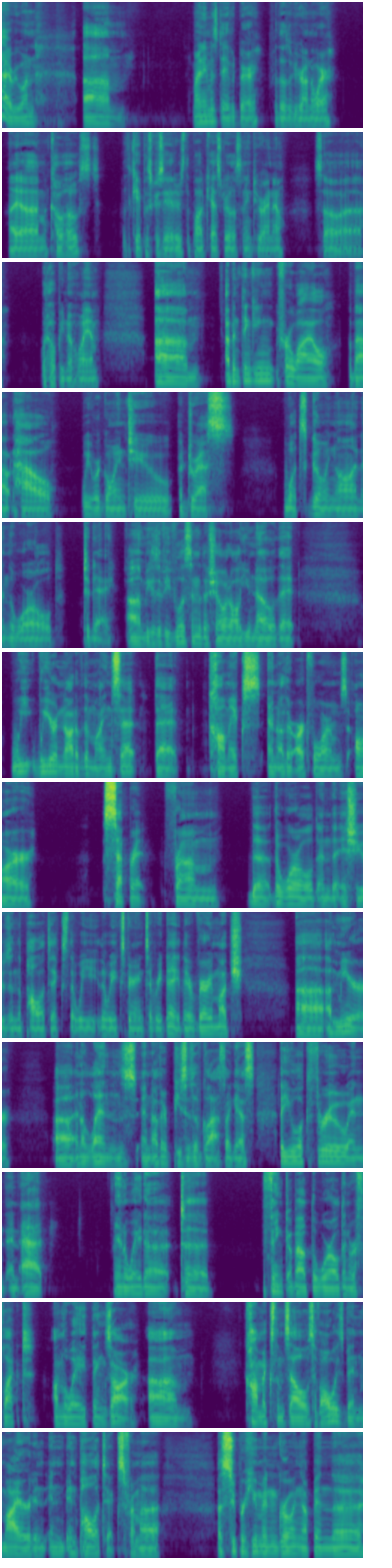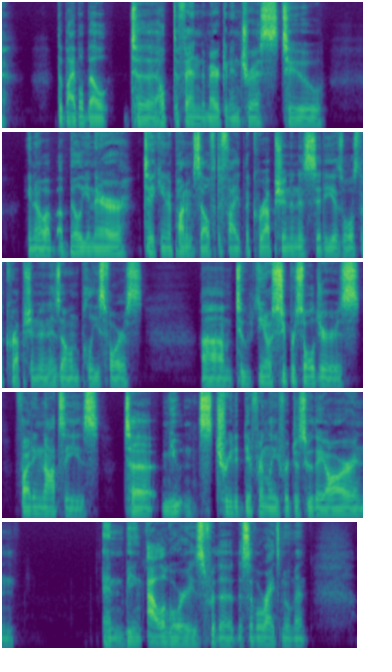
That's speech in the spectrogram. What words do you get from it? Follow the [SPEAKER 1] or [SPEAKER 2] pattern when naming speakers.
[SPEAKER 1] Hi, everyone. Um, my name is David Barry, for those of you who are unaware. I uh, am a co host of the Capeless Crusaders, the podcast you're listening to right now. So, uh, would hope you know who I am. Um, I've been thinking for a while about how we were going to address what's going on in the world today. Um, because if you've listened to the show at all, you know that we we are not of the mindset that comics and other art forms are separate from the the world and the issues and the politics that we that we experience every day. They're very much uh, a mirror uh, and a lens and other pieces of glass, I guess, that you look through and and at in a way to to think about the world and reflect on the way things are. Um, comics themselves have always been mired in in, in politics, from a a superhuman growing up in the the Bible Belt to help defend American interests to you know a, a billionaire taking upon himself to fight the corruption in his city as well as the corruption in his own police force um, to you know super soldiers fighting Nazis to mutants treated differently for just who they are and and being allegories for the the civil rights movement.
